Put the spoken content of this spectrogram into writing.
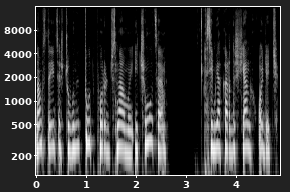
нам здається, що вони тут поруч з нами. І чому це сім'я Кардашян ходять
